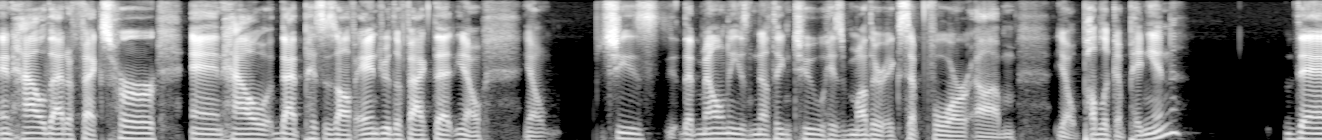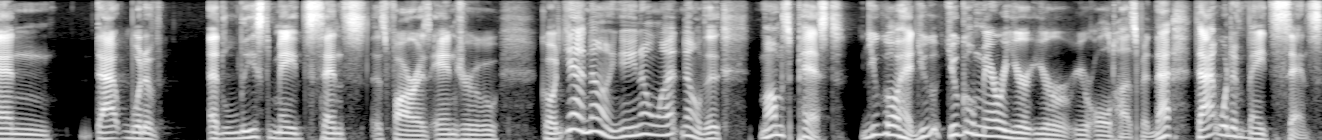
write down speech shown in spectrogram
and how that affects her and how that pisses off Andrew the fact that you know you know she's that Melanie is nothing to his mother except for um you know public opinion then that would have at least made sense as far as Andrew going yeah no you know what? No the mom's pissed. You go ahead. You you go marry your your your old husband. That that would have made sense.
